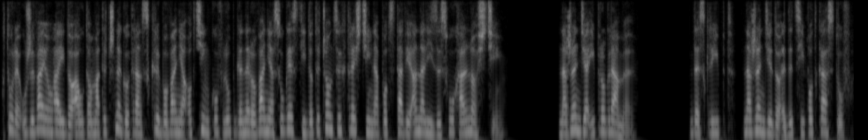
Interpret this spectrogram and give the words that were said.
które używają AI do automatycznego transkrybowania odcinków lub generowania sugestii dotyczących treści na podstawie analizy słuchalności. Narzędzia i programy. Descript, narzędzie do edycji podcastów,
